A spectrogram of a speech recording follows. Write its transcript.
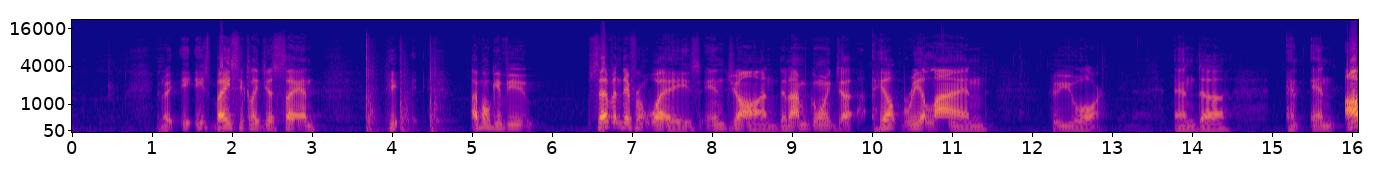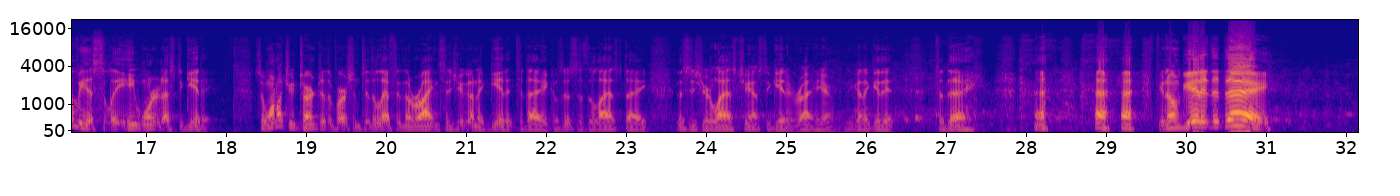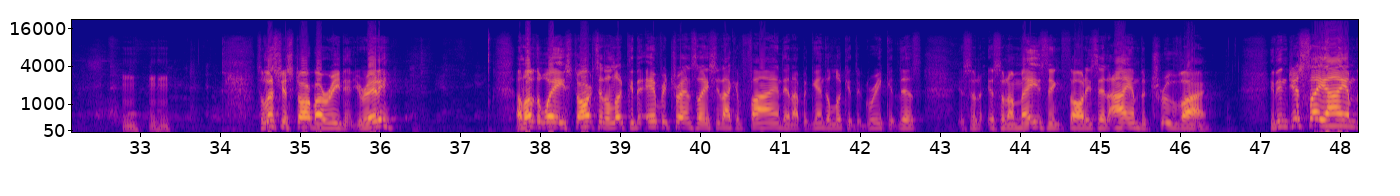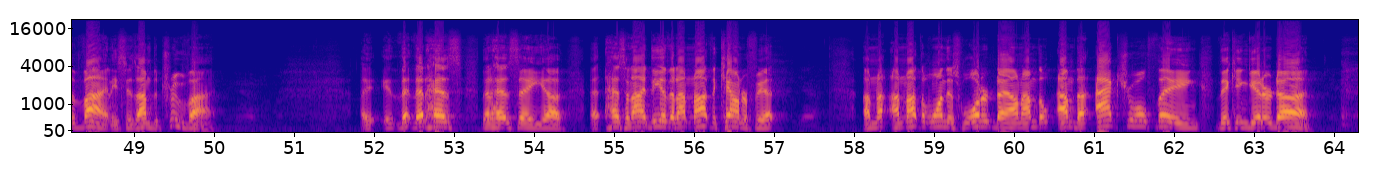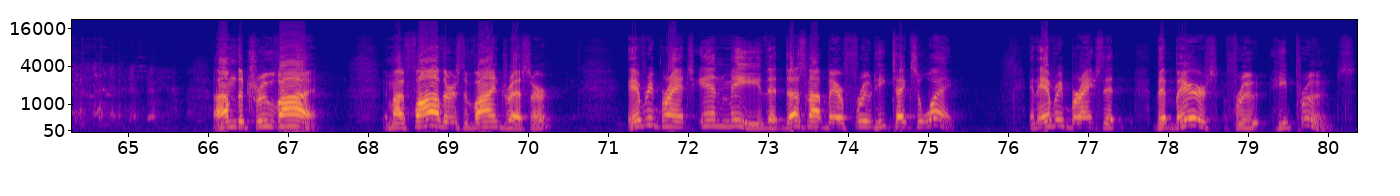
You know, he's basically just saying, I'm going to give you seven different ways in John that I'm going to help realign who you are. And, uh, and, and obviously, he wanted us to get it. So why don't you turn to the person to the left and the right and says, You're going to get it today because this is the last day. This is your last chance to get it right here. You're going to get it today. if you don't get it today. so let's just start by reading it. You ready? I love the way he starts it. I looked at every translation I can find, and I began to look at the Greek at this. It's an, it's an amazing thought. He said, I am the true vine. He didn't just say, I am the vine. He says, I'm the true vine. it, that, that, has, that has, a, uh, has an idea that I'm not the counterfeit. I'm not, I'm not the one that's watered down. I'm the, I'm the actual thing that can get her done. I'm the true vine. And my Father is the vine dresser. Every branch in me that does not bear fruit, he takes away. And every branch that, that bears fruit, he prunes,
